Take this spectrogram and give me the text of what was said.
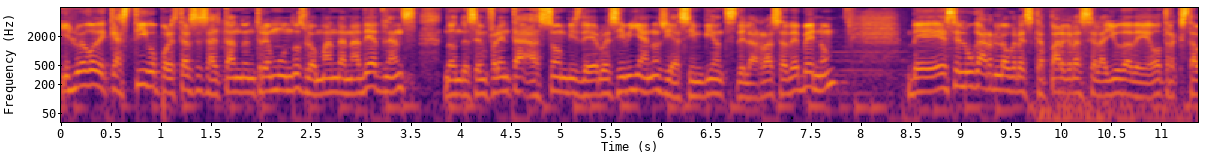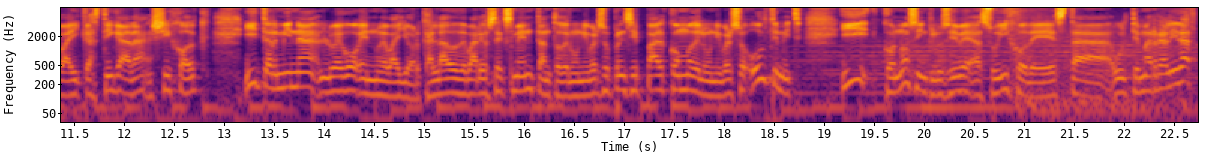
y luego de castigo por estarse saltando entre mundos, lo mandan a Deadlands, donde se enfrenta a zombies de héroes y villanos y a simbiontes de la raza de Venom. De ese lugar logra escapar gracias a la ayuda de otra que estaba ahí castigada, She-Hulk, y termina luego en Nueva York, al lado de varios X-Men, tanto del universo principal como del universo Ultimate y conoce inclusive a su hijo de esta última realidad,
